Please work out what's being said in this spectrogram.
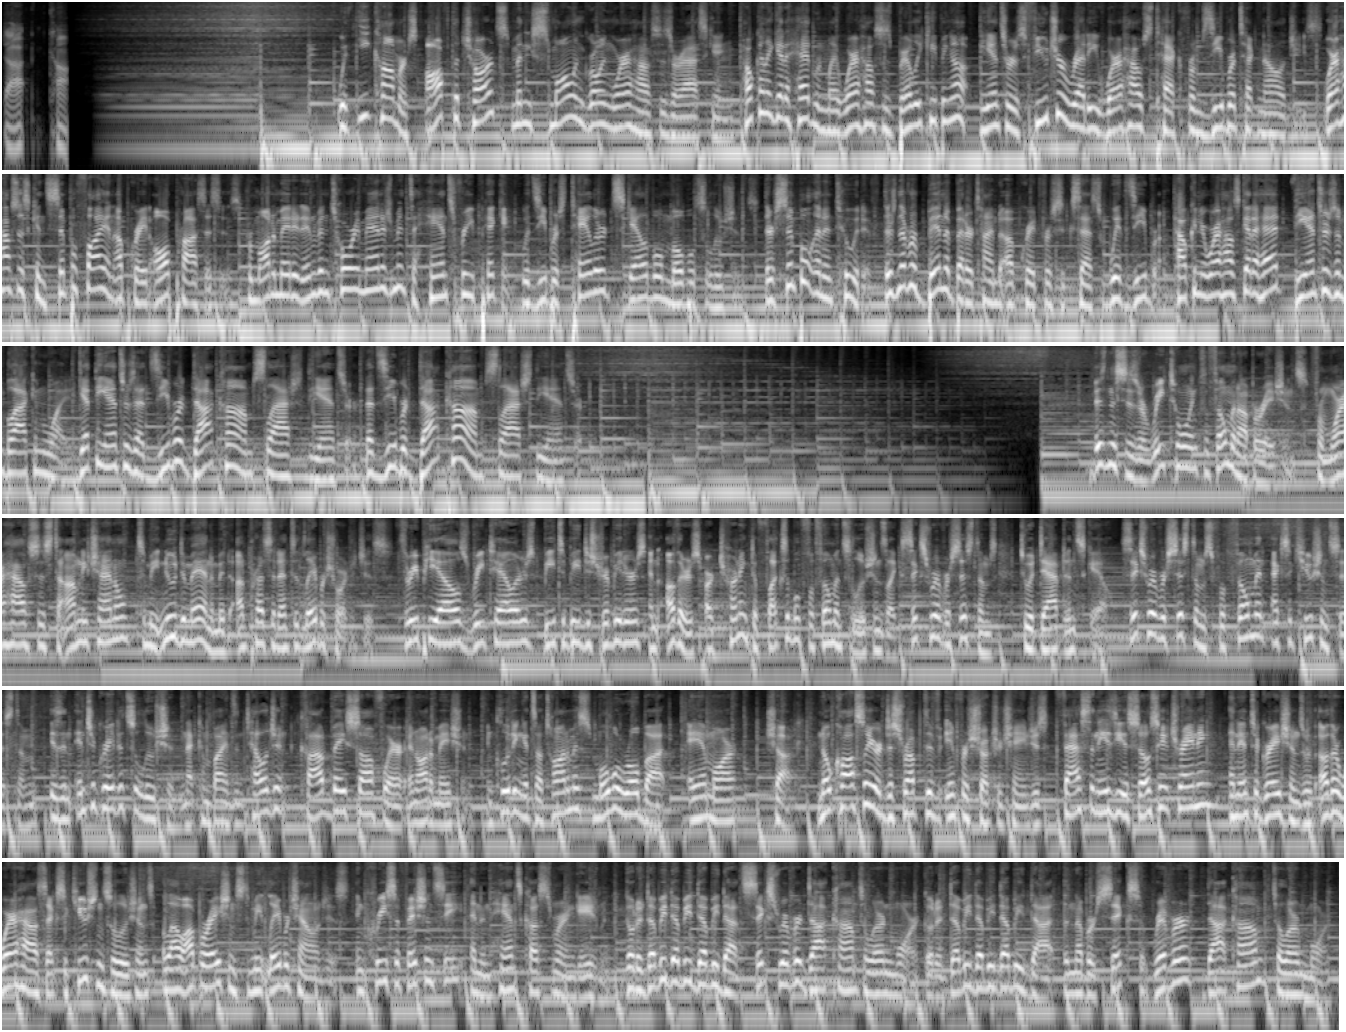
dot com. With e commerce off the charts, many small and growing warehouses are asking, How can I get ahead when my warehouse is barely keeping up? The answer is future ready warehouse tech from Zebra Technologies. Warehouses can simplify and upgrade all processes, from automated inventory management to hands free picking, with Zebra's tailored, scalable mobile solutions. They're simple and intuitive. There's never been a better time to upgrade for success with Zebra. How can your warehouse get ahead? The answer's in black and white. Get the answers at zebra.com slash the answer. That's zebra.com slash the answer. Businesses are retooling fulfillment operations, from warehouses to omnichannel, to meet new demand amid unprecedented labor shortages. 3PLs, retailers, B2B distributors, and others are turning to flexible fulfillment solutions like Six River Systems to adapt and scale. Six River Systems Fulfillment Execution System is an integrated solution that combines intelligent, cloud based software and automation, including its autonomous mobile robot, AMR Chuck. No costly or disruptive infrastructure changes, fast and easy associate training, and integrations with other warehouse execution solutions allow operations to meet labor challenges, increase efficiency, and enhance customer engagement. Go to www.sixriver.com to learn more. Go to www.the6river.com to learn more.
